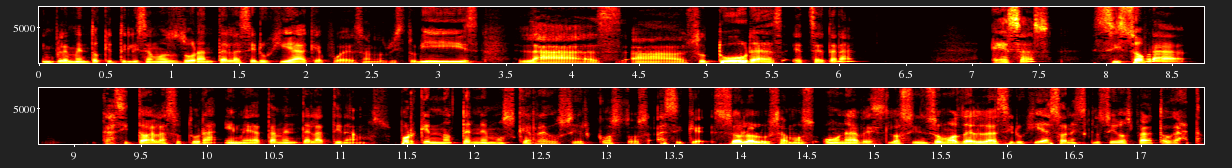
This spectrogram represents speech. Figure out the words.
implemento que utilicemos durante la cirugía, que pueden ser los bisturís, las uh, suturas, etcétera, esas, si sobra casi toda la sutura, inmediatamente la tiramos, porque no tenemos que reducir costos, así que solo lo usamos una vez. Los insumos de la cirugía son exclusivos para tu gato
